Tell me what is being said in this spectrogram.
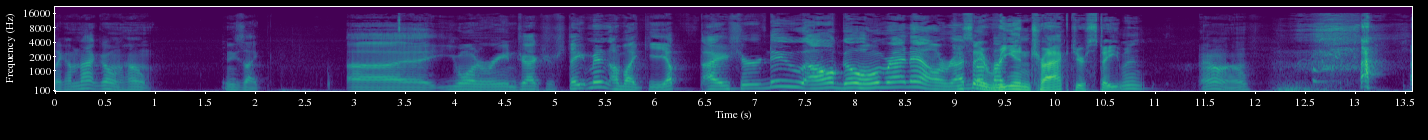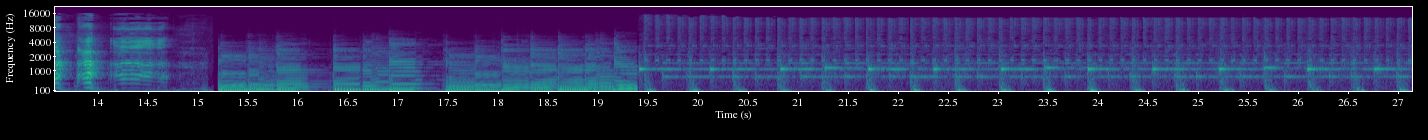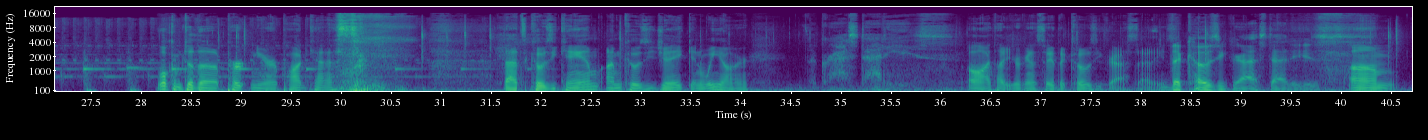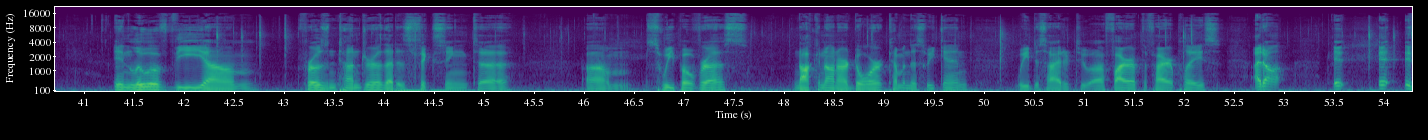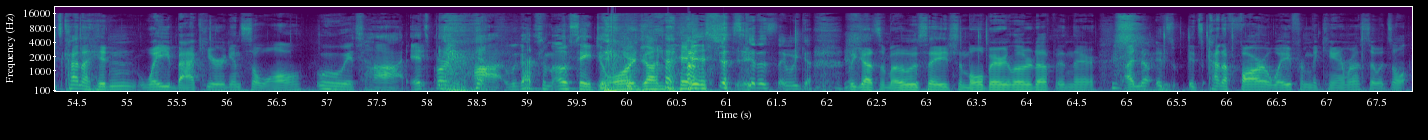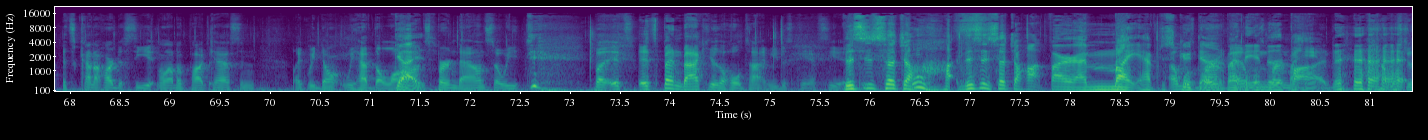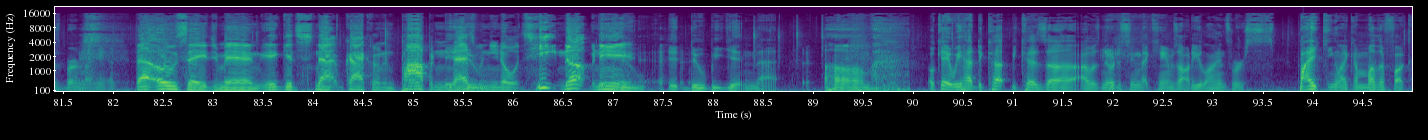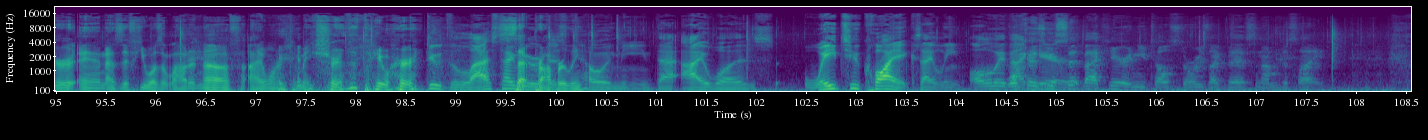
like, I'm not going home. And he's like, uh, you want to retract your statement? I'm like, yep, I sure do. I'll go home right now. Did you say my bike." retract your statement? I don't know. Welcome to the Pertinier podcast. That's Cozy Cam. I'm Cozy Jake, and we are. The Grass Daddies. Oh, I thought you were gonna say the Cozy Grass Daddies. The Cozy Grass Daddies. Um, in lieu of the um, frozen tundra that is fixing to um, sweep over us, knocking on our door, coming this weekend, we decided to uh, fire up the fireplace. I don't. It, it it's kind of hidden way back here against the wall. Ooh, it's hot. It's burning hot. We got some Osage orange on I was this. just gonna say we got we got some Osage, some mulberry loaded up in there. I know it's it's kind of far away from the camera, so it's all it's kind of hard to see it in a lot of the podcasts, and like we don't we have the logs Guys. burned down, so we. But it's it's been back here the whole time. You just can't see it. This is such a hot, this is such a hot fire. I might have to scoot almost down burned- by I the end of the pod. hand. I almost just burned my hand. that Osage, man, it gets snap, crackling, and popping. And that's do. when you know it's heating up in here. it do be getting that. Um, okay, we had to cut because uh, I was noticing that Cam's audio lines were spiking like a motherfucker, and as if he wasn't loud enough, I wanted to make sure that they were. Dude, the last time Set you were properly. just telling me that I was way too quiet because I lean all the way Well, back because here. you sit back here and you tell stories like this, and I'm just like,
